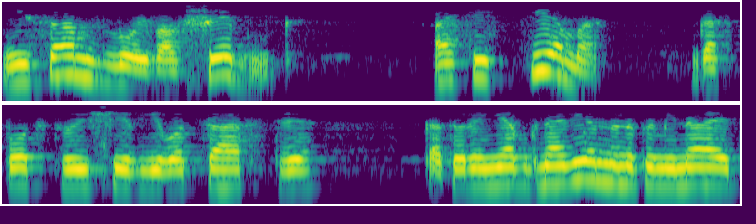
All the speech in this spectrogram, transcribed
не сам злой волшебник, а система, господствующая в его царстве, которая необыкновенно напоминает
